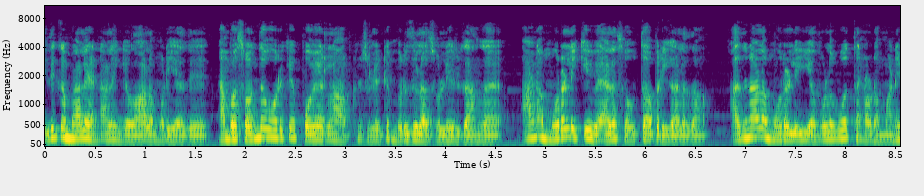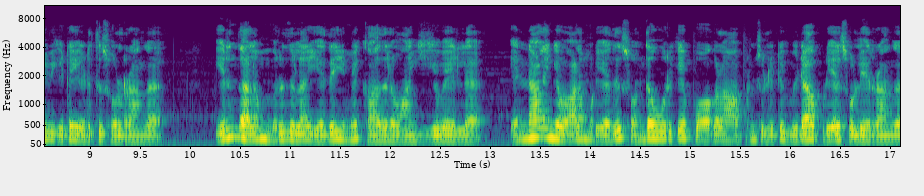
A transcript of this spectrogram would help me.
இதுக்கு மேலே என்னால் இங்கே வாழ முடியாது. நம்ம சொந்த ஊருக்கே போயிடலாம் அப்படின்னு சொல்லிட்டு மிருதுலா சொல்லியிருக்காங்க. ஆனால் முரளிக்கு வேலை சவுத் ஆப்பிரிக்காவில் தான். அதனால முரளி எவ்வளவோ தன்னோட மனைவி கிட்ட எடுத்து சொல்கிறாங்க இருந்தாலும் மிருதுலா எதையுமே காதில் வாங்கிக்கவே இல்லை. என்னால் இங்கே வாழ முடியாது சொந்த ஊருக்கே போகலாம் அப்படின்னு சொல்லிட்டு விடாப்படியாக சொல்லிடுறாங்க.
